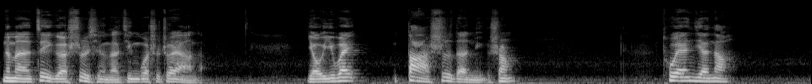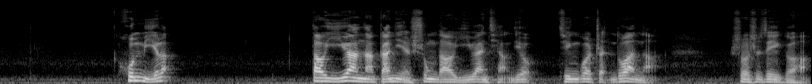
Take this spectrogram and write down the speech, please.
那么这个事情呢，经过是这样的，有一位大四的女生。突然间呢，昏迷了，到医院呢，赶紧送到医院抢救。经过诊断呢，说是这个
